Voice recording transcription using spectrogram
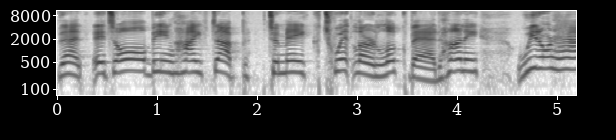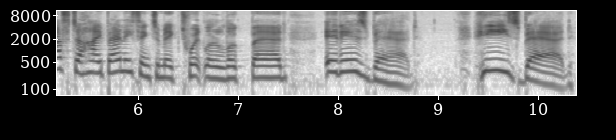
that it's all being hyped up to make Twitler look bad. Honey, we don't have to hype anything to make Twitler look bad. It is bad. He's bad.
